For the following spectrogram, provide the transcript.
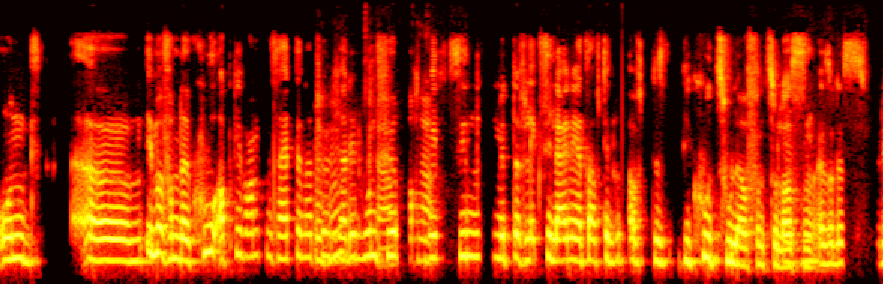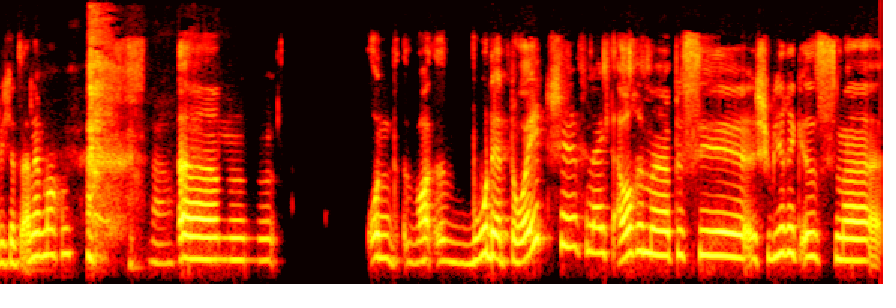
und ähm, immer von der Kuh abgewandten Seite natürlich mhm, auch den Hund führt, macht ja. Sinn, mit der Flexileine jetzt auf, den, auf das, die Kuh zulaufen zu lassen. Mhm. Also das würde ich jetzt auch nicht machen. Ja. Ähm, und wo der Deutsche vielleicht auch immer ein bisschen schwierig ist, man äh,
